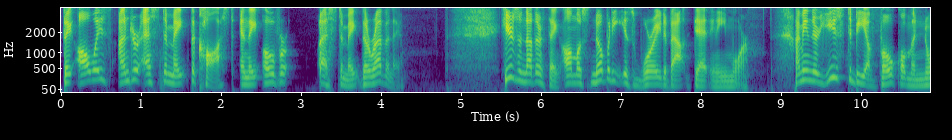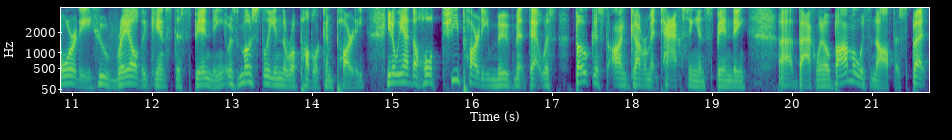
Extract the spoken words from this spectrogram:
They always underestimate the cost and they overestimate their revenue. Here's another thing almost nobody is worried about debt anymore. I mean, there used to be a vocal minority who railed against the spending. It was mostly in the Republican Party. You know, we had the whole Tea Party movement that was focused on government taxing and spending uh, back when Obama was in office. But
